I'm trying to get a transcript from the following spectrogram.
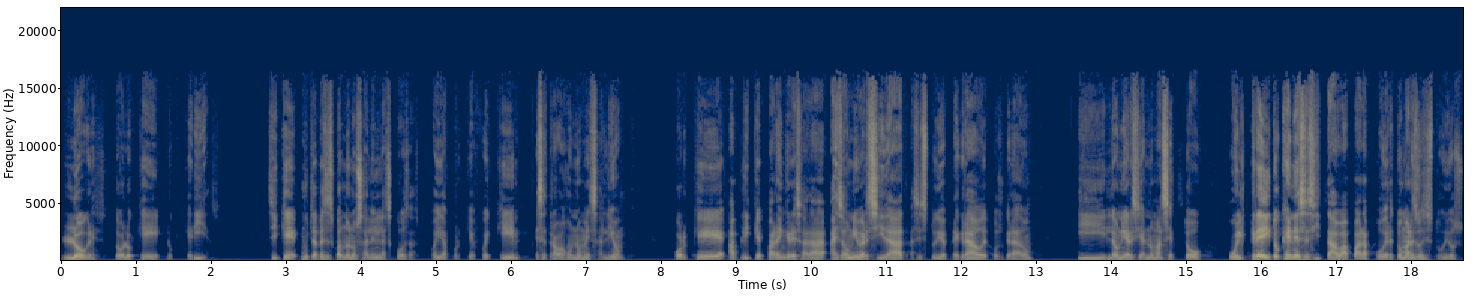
logres todo lo que, lo que querías. Así que muchas veces cuando nos salen las cosas, oiga, ¿por qué fue que ese trabajo no me salió? ¿Por qué apliqué para ingresar a, esa universidad, a ese estudio de pregrado, de posgrado, y la universidad no me aceptó? O el crédito que necesitaba para poder tomar esos estudios,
